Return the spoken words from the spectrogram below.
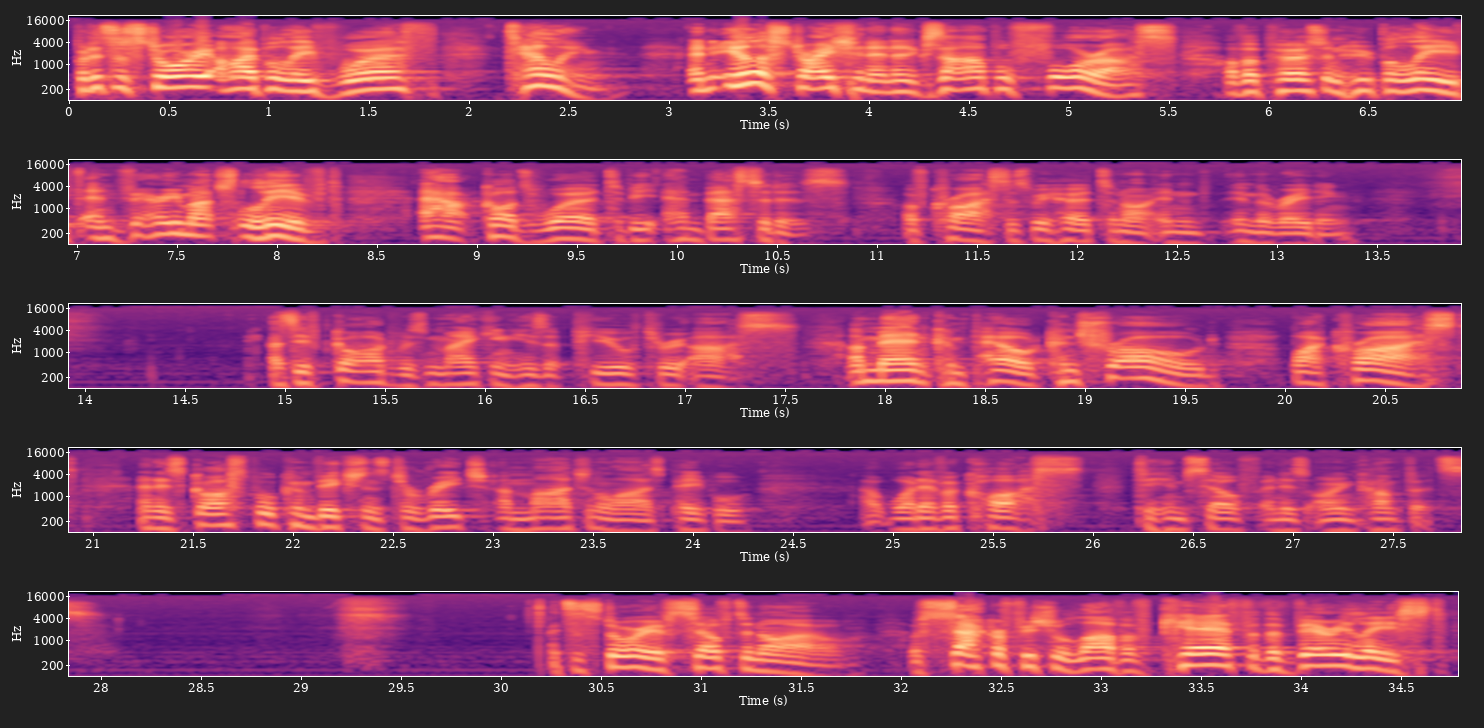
But it's a story I believe worth telling, an illustration and an example for us of a person who believed and very much lived out God's word to be ambassadors of Christ, as we heard tonight in, in the reading. As if God was making his appeal through us. A man compelled, controlled by Christ and his gospel convictions to reach a marginalized people at whatever cost to himself and his own comforts. It's a story of self denial, of sacrificial love, of care for the very least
